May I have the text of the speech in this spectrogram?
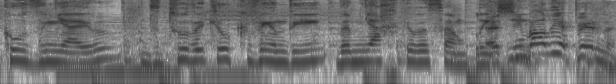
com o dinheiro de tudo aquilo que vendi da minha arrecadação. Assim vale a pena.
